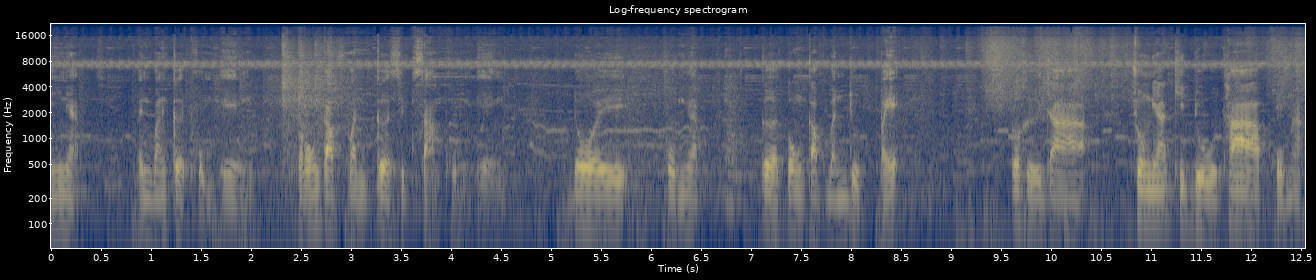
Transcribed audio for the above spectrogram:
นี้เนี่ย เป็นวันเกิดผมเอง ตรงกับวันเกิด 13 ผมเอง โดยผมเนี่ยเกิดตรงกับวันหยุดเป๊ะ ก็คือจะช่วงเนี้ยคิดดูถ้าผมอะ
